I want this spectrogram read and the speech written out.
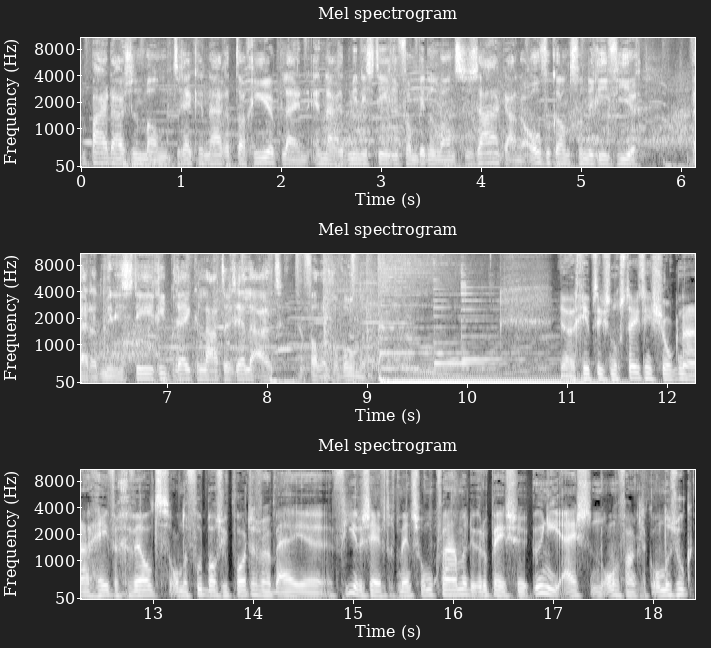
Een paar duizend man trekken naar het Tagierplein... en naar het ministerie van Binnenlandse Zaken aan de overkant van de rivier. Bij dat ministerie breken later rellen uit en vallen gewonden. Ja, Egypte is nog steeds in shock na hevig geweld onder voetbalsupporters... waarbij uh, 74 mensen omkwamen. De Europese Unie eist een onafhankelijk onderzoek.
